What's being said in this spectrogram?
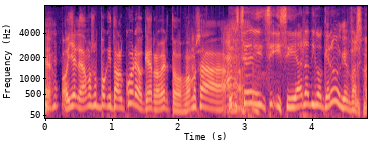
Eh, Oye, ¿le damos un poquito al cuero o qué, Roberto? Vamos a... ¿Y si, y si- ahora digo que no, qué pasa?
